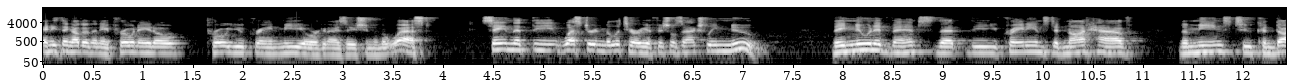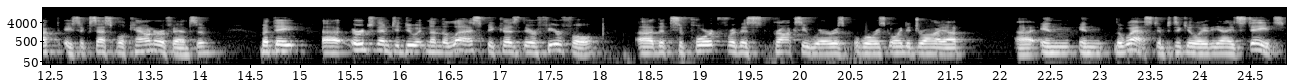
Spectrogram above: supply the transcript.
anything other than a pro NATO, pro Ukraine media organization in the West, saying that the Western military officials actually knew. They knew in advance that the Ukrainians did not have the means to conduct a successful counteroffensive, but they uh, urged them to do it nonetheless because they're fearful uh, that support for this proxy war is, war is going to dry up uh, in, in the West, and particularly the United States.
